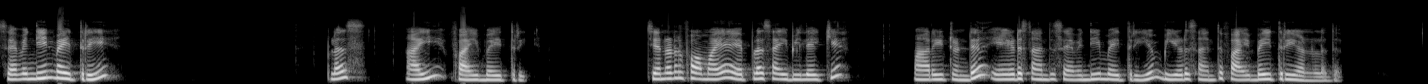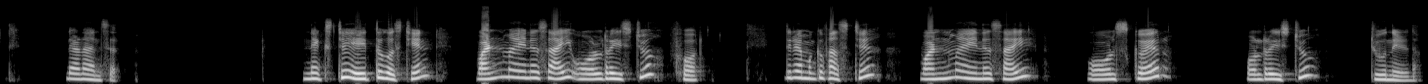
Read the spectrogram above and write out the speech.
seventeen by three plus i five by three general ഫോമായ എ പ്ലസ് ഐ ബിയിലേക്ക് മാറിയിട്ടുണ്ട്. എയുടെ സ്ഥാനത്ത് സെവന്റീൻ ബൈ ത്രീയും ബിയുടെ സ്ഥാനത്ത് ഫൈവ് ബൈ ത്രീ ആണുള്ളത്. ഇതാണ് answer next eighth question one minus i whole raise to four ഇതിൽ നമുക്ക് first one minus i whole square whole raise to two എന്ന് എഴുതാം.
